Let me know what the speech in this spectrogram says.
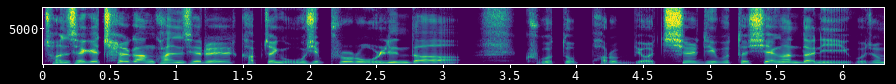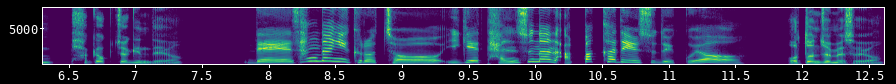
전 세계 철강 관세를 갑자기 50%로 올린다. 그것도 바로 며칠 뒤부터 시행한다니 이거 좀 파격적인데요. 네, 상당히 그렇죠. 이게 단순한 압박 카드일 수도 있고요. 어떤 점에서요?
